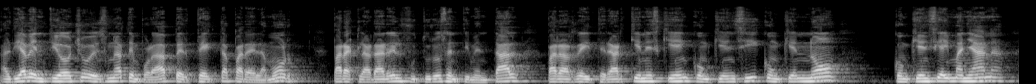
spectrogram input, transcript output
al día 28 es una temporada perfecta para el amor, para aclarar el futuro sentimental, para reiterar quién es quién, con quién sí, con quién no, con quién sí hay mañana.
